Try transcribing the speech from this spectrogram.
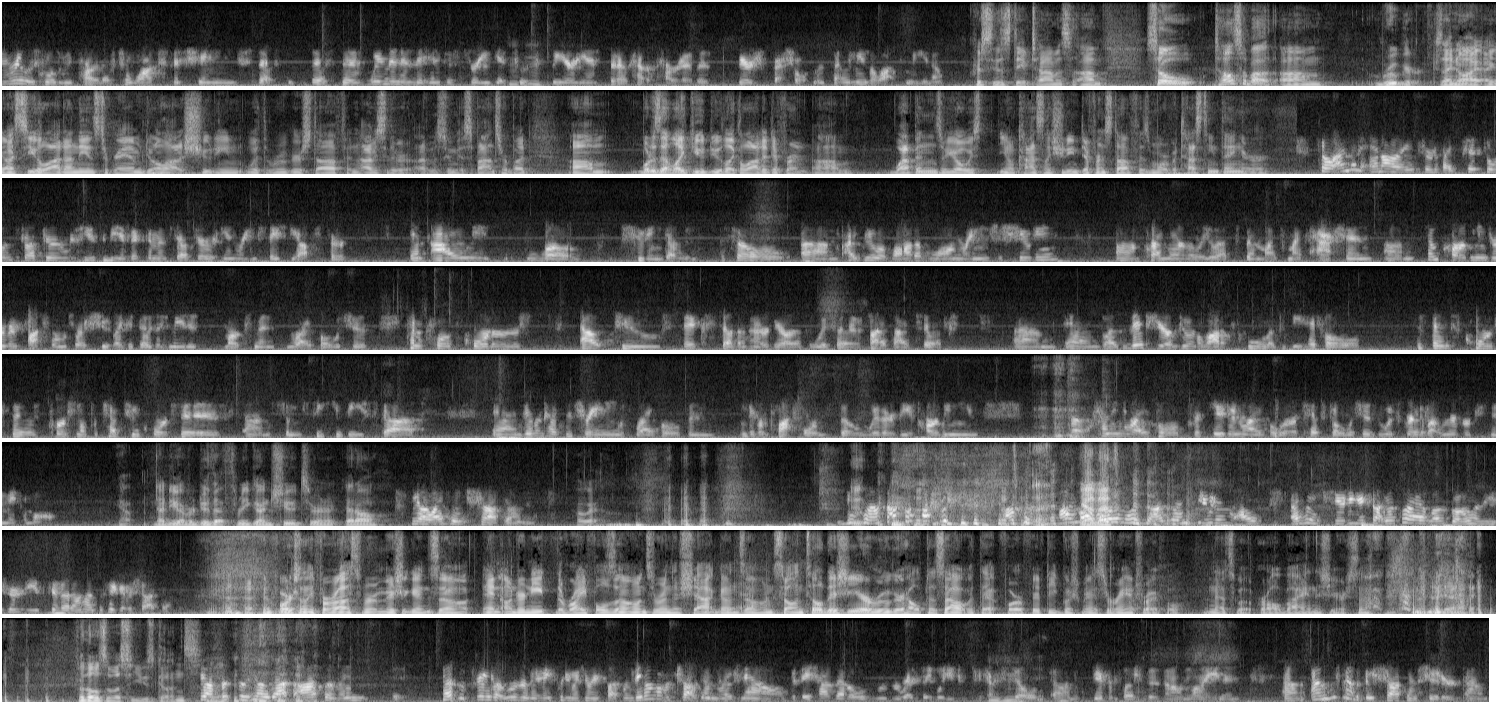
really cool to be part of. To watch the change that that the women in the industry get to Mhm. experience that I've had a part of is very special. It's- It means a lot to me, you know. Kristy, this is Dave Thomas. Um, so tell us about um, Ruger because I know I, I, see you a lot on the Instagram doing a lot of shooting with Ruger stuff, and obviously they're I'm assuming a sponsor. But um, what is that like? Do you do like a lot of different um, weapons? Are you always you know constantly shooting different stuff? Is more of a testing thing or? So I'm an NRA certified pistol instructor, used to be a victim instructor, in range safety officer, and I love shooting guns. So um, I do a lot of long range shooting. Um, primarily, that's been like my passion. Um, some carbine driven platforms where I shoot like a designated marksman rifle, which is kind of close quarters out to six, seven hundred yards with a five five six. Um, and like this year, I'm doing a lot of cool like vehicle defense courses, personal protection courses, um, some CQB stuff, and different types of training with rifles and different platforms. So whether it be a carbine, a hunting rifle, precision rifle, or a pistol, which is what's great about Ruger because they make them all. Yeah. Now, do you ever do the three gun shoots or at all? No, I hate shotguns. Okay. I'm Yeah, not that's- one with shotgun shooting. I, I hate shooting a shotgun. That's why I love bow hunting turkeys because I don't have to pick up a shotgun. Unfortunately for us, we're in Michigan, so and underneath the rifle zones, we're in the shotgun zone. So until this year, Ruger helped us out with that 450 Bushmaster Ranch rifle, and that's what we're all buying this year. So yeah. For those of us who use guns. Yeah, for sure. No, that's awesome. And that's what's great about Ruger. They make pretty much every platform. They don't have a shotgun right now, but they have that old Ruger red label you can pick up Mhm. still, um, different places online. And um, I'm just not a big shotgun shooter. Um,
